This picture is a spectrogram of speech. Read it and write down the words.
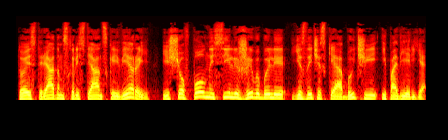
то есть рядом с христианской верой еще в полной силе живы были языческие обычаи и поверья.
